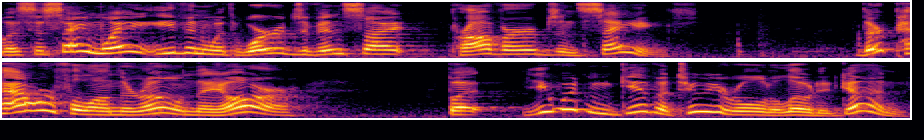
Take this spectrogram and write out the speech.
It's the same way, even with words of insight, proverbs, and sayings. They're powerful on their own, they are, but you wouldn't give a two year old a loaded gun.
